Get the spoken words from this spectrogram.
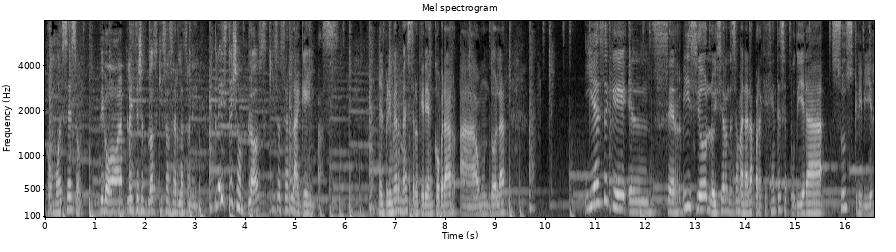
¿Cómo es eso? Digo, PlayStation Plus quiso hacer la Sony. PlayStation Plus quiso hacer la Game Pass. El primer mes se lo querían cobrar a un dólar. Y es de que el servicio lo hicieron de esa manera para que gente se pudiera suscribir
